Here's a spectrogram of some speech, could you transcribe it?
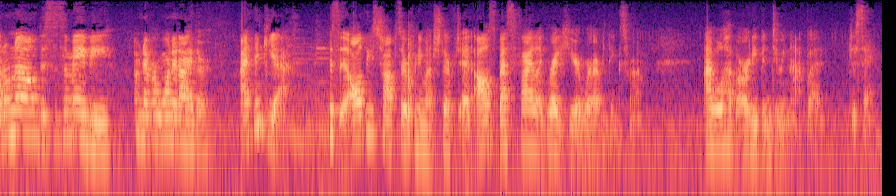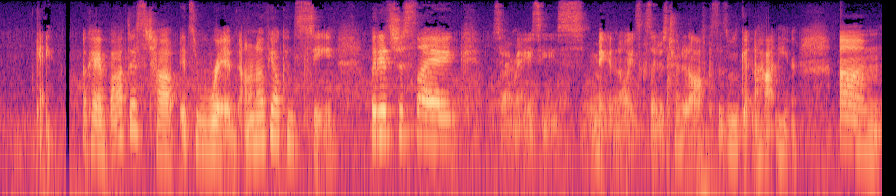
I don't know. This is a maybe. I've never worn it either. I think yeah. This, all these tops are pretty much thrifted. I'll specify like right here where everything's from. I will have already been doing that, but just saying. Okay. Okay, I bought this top. It's ribbed. I don't know if y'all can see, but it's just like, sorry, my AC's making noise because I just turned it off because it was getting hot in here. Um,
